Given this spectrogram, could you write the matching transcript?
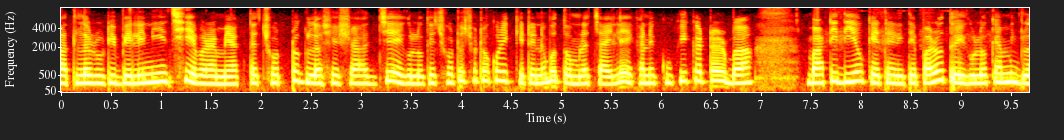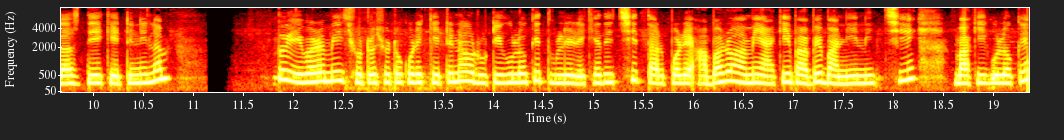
পাতলা রুটি বেলে নিয়েছি, এবার আমি একটা ছোট্ট গ্লাসের সাহায্যে এগুলোকে ছোট ছোট করে কেটে নেব। তোমরা চাইলে এখানে কুকি কাটার বা বাটি দিয়েও কেটে নিতে পারো। তো এগুলোকে আমি গ্লাস দিয়ে কেটে নিলাম। তো এবার আমি ছোট ছোট করে কেটে নেওয়া রুটিগুলোকে তুলে রেখে দিচ্ছি। তারপরে আবারও আমি একইভাবে বানিয়ে নিচ্ছি বাকিগুলোকে।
